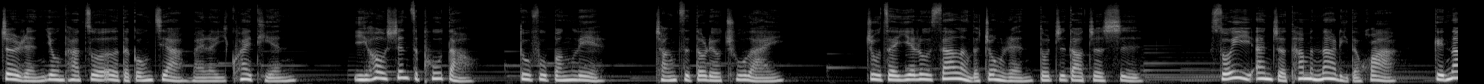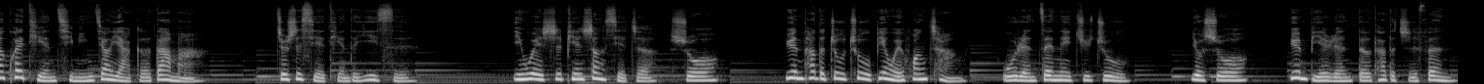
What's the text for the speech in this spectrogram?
这人用他作恶的工价买了一块田，以后身子扑倒，肚腹崩裂，肠子都流出来。住在耶路撒冷的众人都知道这事，所以按着他们那里的话，给那块田起名叫雅各大马。就是写田的意思，因为诗篇上写着说：“愿他的住处变为荒场，无人在内居住。”又说：“愿别人得他的职分。”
